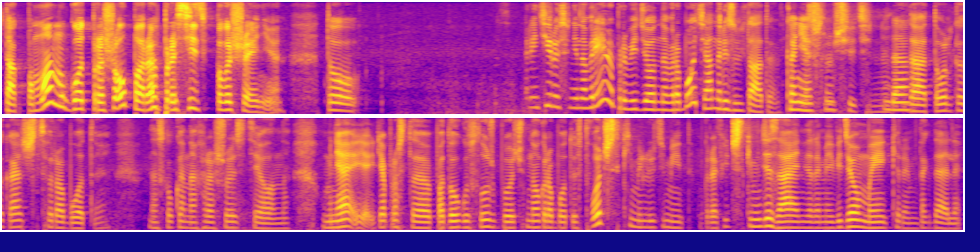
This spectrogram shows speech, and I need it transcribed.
так, по-моему, год прошел, пора просить повышения, то Ориентируйся не на время, проведенное в работе, а на результаты. Конечно. Исключительно. Да, да только качество работы насколько она хорошо сделана. У меня, я, я просто по долгу службы очень много работаю с творческими людьми, там, графическими дизайнерами, видеомейкерами и так далее.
